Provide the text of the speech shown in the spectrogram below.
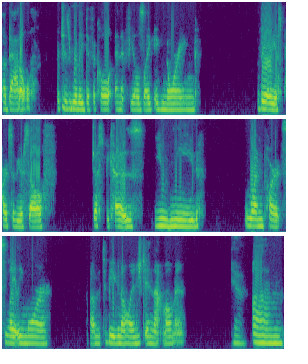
a battle, which mm-hmm. is really difficult, and it feels like ignoring various parts of yourself just because you need one part slightly more um, to be acknowledged in that moment. Yeah. Um,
